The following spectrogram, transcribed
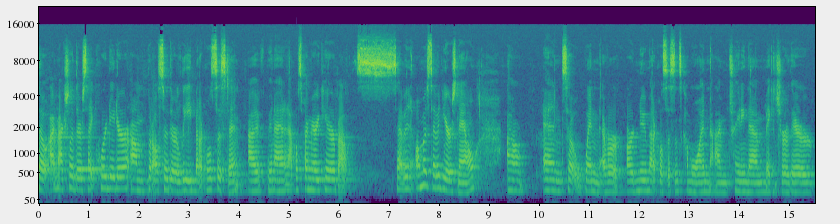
So I'm actually their site coordinator, um, but also their lead medical assistant. I've been at Annapolis Primary Care about seven, almost seven years now. Um, and so whenever our new medical assistants come on, I'm training them, making sure they're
